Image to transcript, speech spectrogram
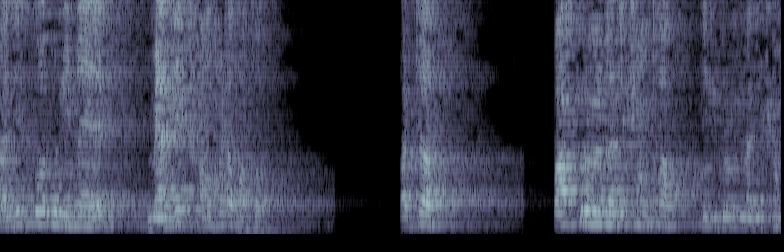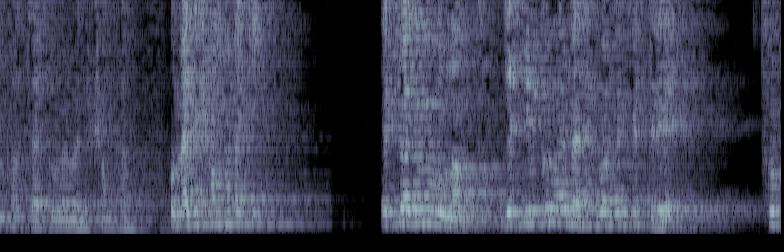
ম্যাজিক বর্গ নির্ণয়ের ম্যাজিক সংখ্যাটা কত? অর্থাৎ পাঁচ ক্রমের ম্যাজিক সংখ্যা, তিন ক্রমের ম্যাজিক সংখ্যা, চার ক্রমের ম্যাজিক সংখ্যা। ও ম্যাজিক সংখ্যাটা কি? একটু আগে আমি বললাম যে তিন ক্রমের ম্যাজিক বর্গের ক্ষেত্রে ছোট,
